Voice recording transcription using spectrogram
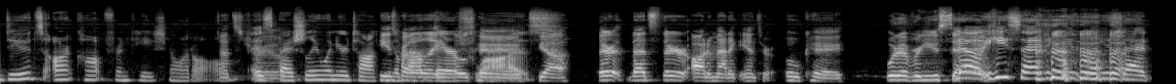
Dudes aren't confrontational at all. That's true. Especially when you're talking He's about like, their okay. flaws. Yeah. Their that's their automatic answer. Okay. Whatever you say. No, he said he, he said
